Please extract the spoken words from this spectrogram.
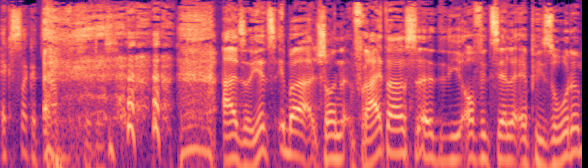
extra gezapft für dich. Also jetzt immer schon freitags äh, die offizielle Episode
